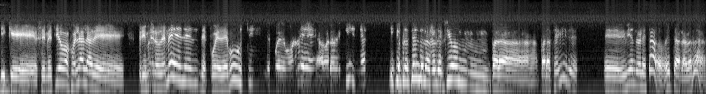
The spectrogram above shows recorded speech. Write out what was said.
y que se metió bajo el ala de primero de Menem, después de Busti, después de Bordé, ahora de Kirchner y que pretende la reelección para, para seguir eh, viviendo el Estado, esta es la verdad.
